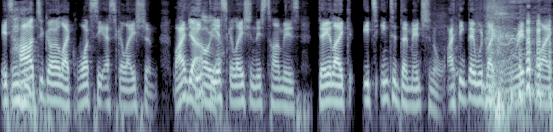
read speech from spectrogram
It's mm-hmm. hard to go like what's the escalation, but I Yeah. think Oh, the yeah. escalation this time is they like it's interdimensional. I think they would like rip like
